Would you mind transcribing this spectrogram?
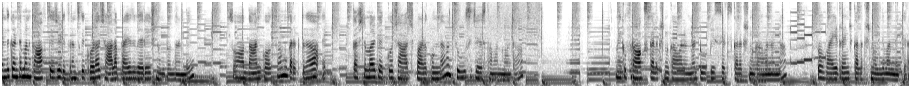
ఎందుకంటే మనకు హాఫ్ కేజీ డిఫరెన్స్కి కూడా చాలా ప్రైస్ వేరియేషన్ ఉంటుందండి. సో దానికోసం కరెక్ట్గా కస్టమర్కి ఎక్కువ ఛార్జ్ పడకుండా చూసి చేస్తామన్నమాట. మీకు ఫ్రాక్స్ కలెక్షన్ కావాలన్నా టూ పీస్ సెట్స్ కలెక్షన్ కావాలన్నా. సో వైడ్ రేంజ్ కలెక్షన్ ఉంది మన దగ్గర.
